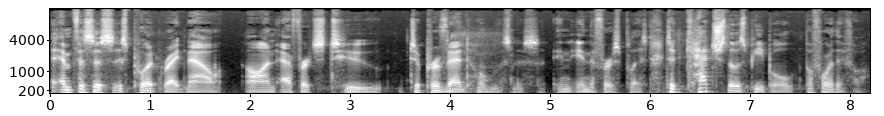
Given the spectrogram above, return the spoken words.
emphasis is put right now on efforts to to prevent homelessness in, in the first place, to catch those people before they fall?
